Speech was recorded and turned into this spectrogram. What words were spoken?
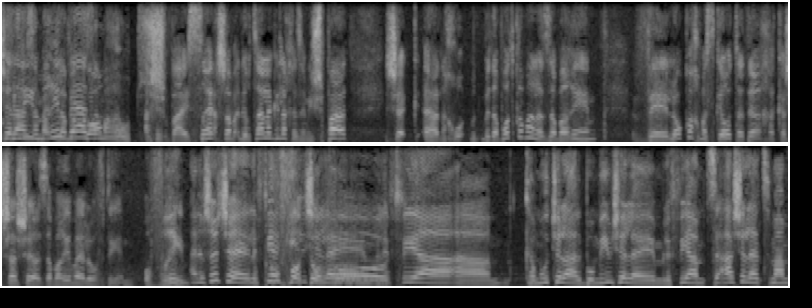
של הזמרים והזמרות. ה-17. עכשיו, אני רוצה להגיד לך איזה משפט, שאנחנו מדברות כמה על הזמרים, ולא כל כך מזכירות את הדרך הקשה שהזמרים האלה עובדים, עוברים. אני חושבת שלפי הגיל שלהם. לפי הכמות של האלבומים שלהם, לפי ההמצאה של עצמם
